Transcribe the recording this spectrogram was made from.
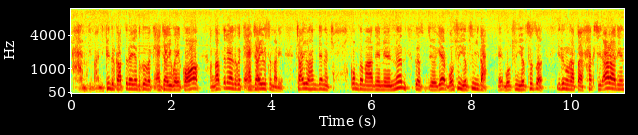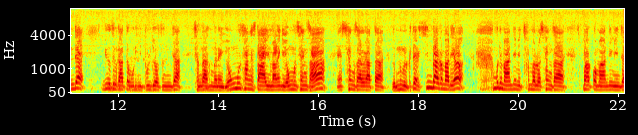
아무리 많이 빚을 갚더라도 그거 대자유가 있고 안 갚더라도 그 대자유가 있어 말이야. 자유한 데는 조금 더 마되면은 그 저게 모순이 없습니다. 예, 모순이 없어서 이런 걸 갖다가 확실히 알아야 되는데 이것을 갖다 우리 불교에서는 이제 성가스문에 용무상에서 다 일말하는 게 용무생사 예, 생사를 갖다 없는 걸 그대로 신다그 말이야. 아무리 만되면 참말로 생사 받고 만되면 이제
